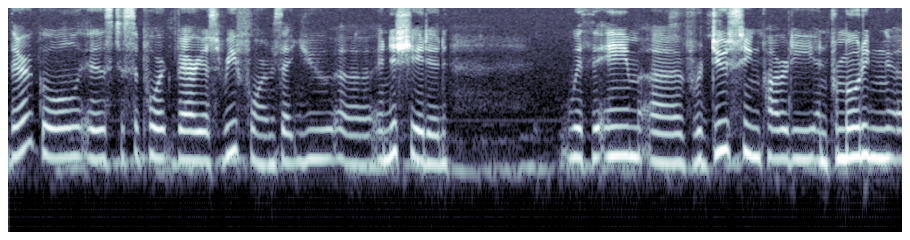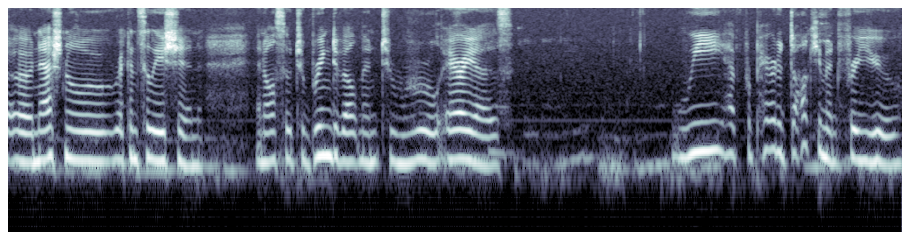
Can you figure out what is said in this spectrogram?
Their goal is to support various reforms that you uh, initiated with the aim of reducing poverty and promoting uh, national reconciliation and also to bring development to rural areas. We have prepared a document for you.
